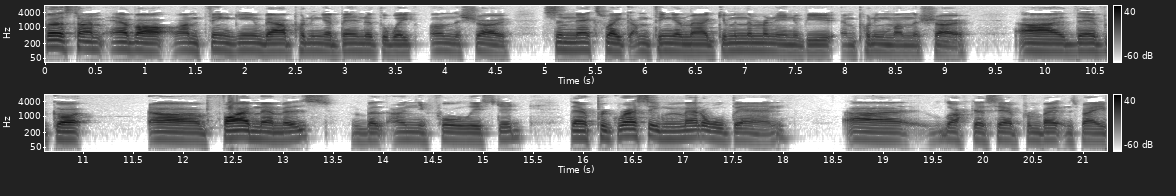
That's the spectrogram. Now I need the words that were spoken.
first time ever, I'm thinking about putting a band of the week on the show. So next week, I'm thinking about giving them an interview and putting them on the show. Uh, they've got uh, five members, but only four listed. They're a progressive metal band. Uh, like I said, from Batemans Bay,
